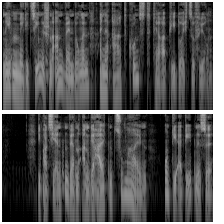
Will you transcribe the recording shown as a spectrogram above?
neben medizinischen Anwendungen eine Art Kunsttherapie durchzuführen. Die Patienten werden angehalten zu malen und die Ergebnisse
